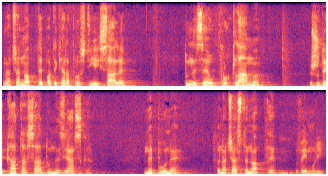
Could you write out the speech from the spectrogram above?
în acea noapte, poate chiar a prostiei sale, Dumnezeu proclamă judecata sa dumnezească. Nebune, în această noapte vei muri.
